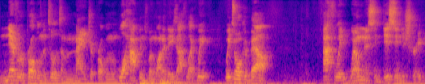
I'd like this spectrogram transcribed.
never a problem until it's a major problem. And what happens when one of these athletes, like we we talk about athlete wellness in this industry.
